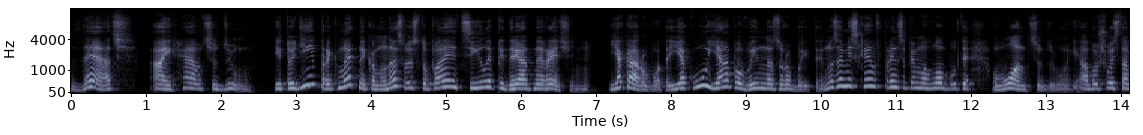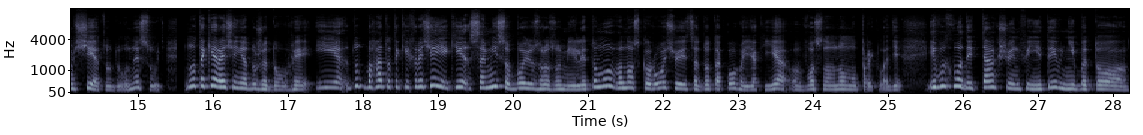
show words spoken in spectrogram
that I have to do. І тоді прикметником у нас виступає ціле підрядне речення. Яка робота? Яку я повинна зробити? Ну, замість хем, в принципі, могло бути want to do, або щось там ще to do, не суть. Ну, таке речення дуже довге. І тут багато таких речей, які самі собою зрозумілі, тому воно скорочується до такого, як є в основному прикладі. І виходить так, що інфінітив нібито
